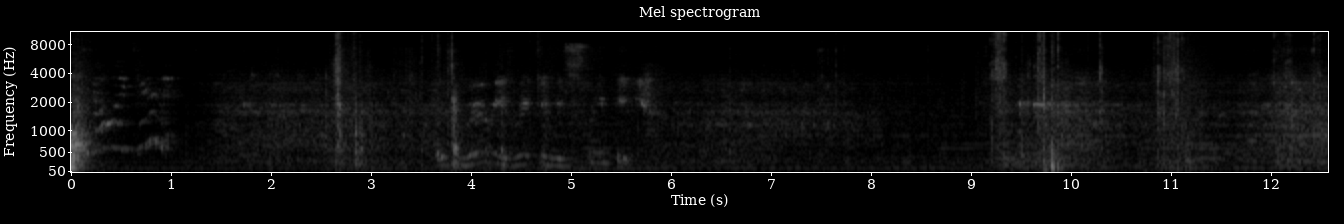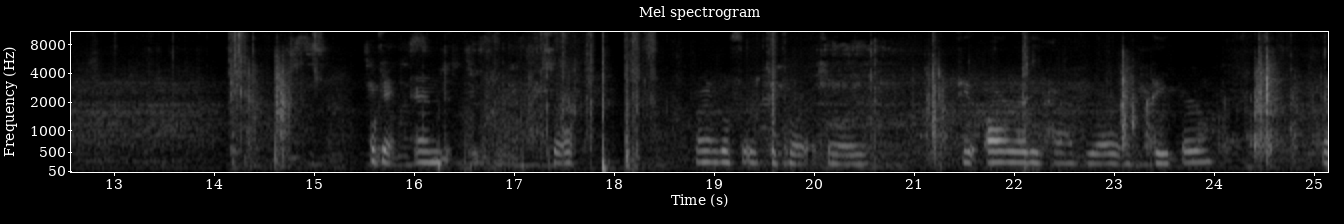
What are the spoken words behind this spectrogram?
Now I get it. This movie's making me sleepy. Okay, and so I'm gonna go for the tutorial. So if you already have your paper, so,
